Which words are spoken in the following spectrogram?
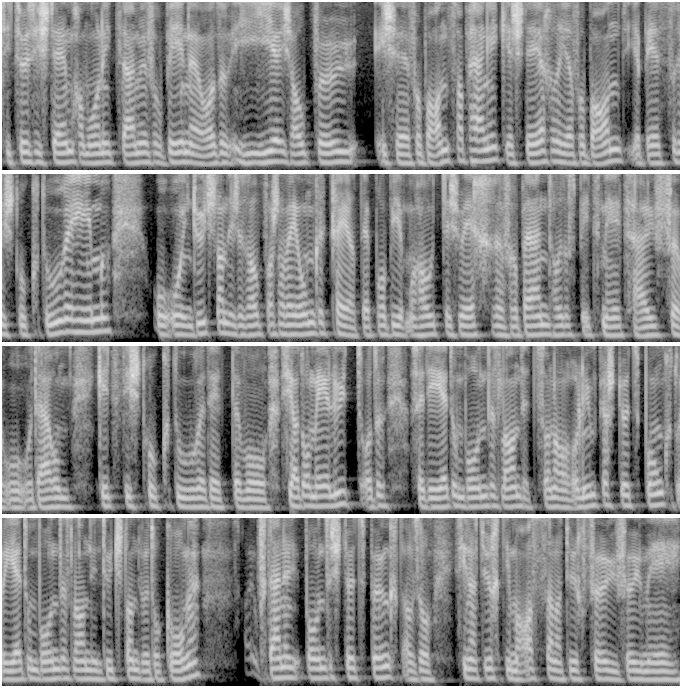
die zwei Systeme kann man auch nicht zusammen verbinden. Oder? Hier ist halt viel ist, äh, verbandsabhängig. Je stärker ihr Verband, je bessere Strukturen haben wir. Und, in Deutschland ist es halt fast umgekehrt. Da probiert man halt den schwächeren Verbänden halt ein bisschen mehr zu helfen. Und, darum gibt es die Strukturen dort, wo... Es sind auch mehr Leute, oder? Also in jedem Bundesland hat so einen Olympiastützpunkt. Und in jedem Bundesland in Deutschland wird auch gerungen auf diesen Bundesstützpunkten. Also sind natürlich die Massen natürlich viel, viel mehr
